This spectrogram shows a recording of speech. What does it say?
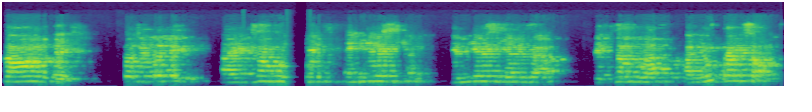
strong base. So generally, example is NaCl. NaCl is an example of a neutral salt.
